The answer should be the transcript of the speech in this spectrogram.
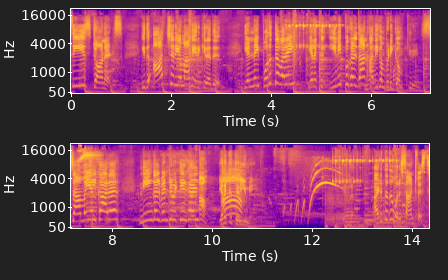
சீஸ் டோனட்ஸ் இது ஆச்சரியமாக இருக்கிறது. என்னை பொறுத்தவரை எனக்கு இனிப்புகள் தான் அதிகம் பிடிக்கும். சமையல்காரர் நீங்கள் வென்று விட்டீர்கள் எனக்கு. தெரியுமே. அடுத்தது ஒரு சாண்ட்விச்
